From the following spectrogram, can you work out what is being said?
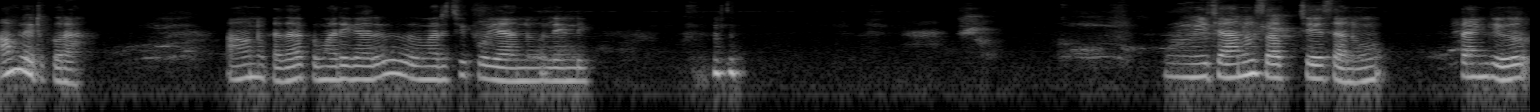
ఆమ్లెట్ కూర. అవును కదా కుమారి గారు మర్చిపోయాను లేండి. మీ ఛానల్ సబ్ చేశాను. Thank you.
